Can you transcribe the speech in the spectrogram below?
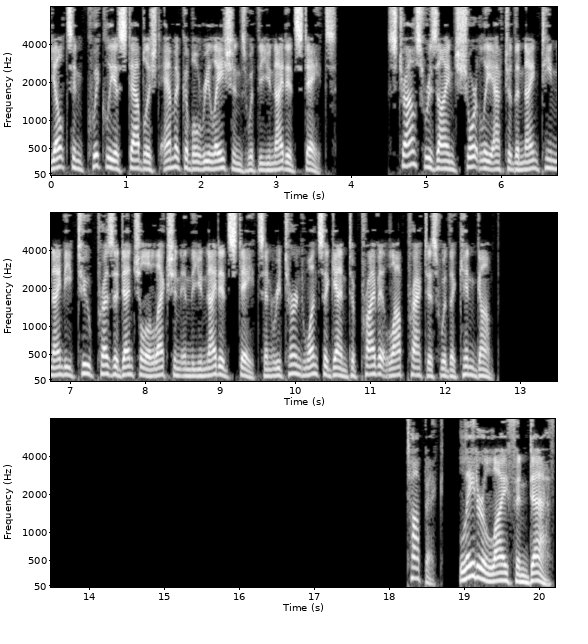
Yeltsin quickly established amicable relations with the United States. Strauss resigned shortly after the 1992 presidential election in the United States and returned once again to private law practice with Akin Gump. Later life and death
